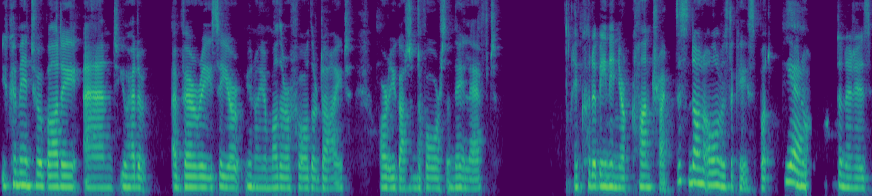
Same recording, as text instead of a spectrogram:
you come into a body and you had a, a very say your you know your mother or father died, or you got a divorce and they left, it could have been in your contract. This is not always the case, but yeah, you know, often it is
